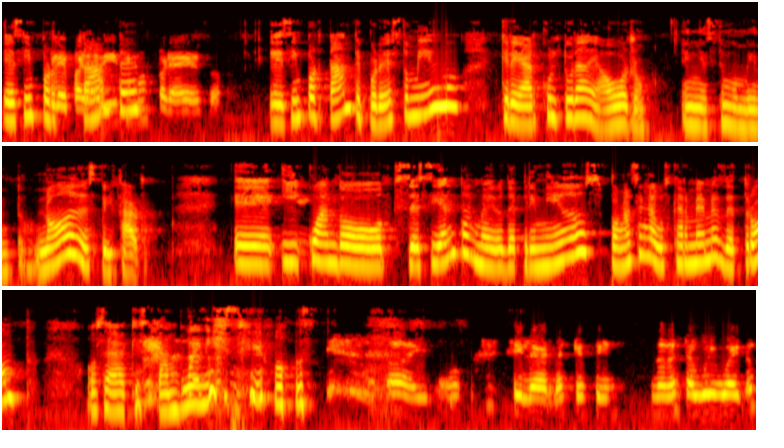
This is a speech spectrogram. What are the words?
es importante para eso. Es importante por esto mismo crear cultura de ahorro en este momento, no de despilfarro. Eh, y cuando se sientan medio deprimidos, pónganse a buscar memes de Trump. O sea, que están buenísimos. Ay, no. Sí, la verdad es que sí. No, están muy buenos.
